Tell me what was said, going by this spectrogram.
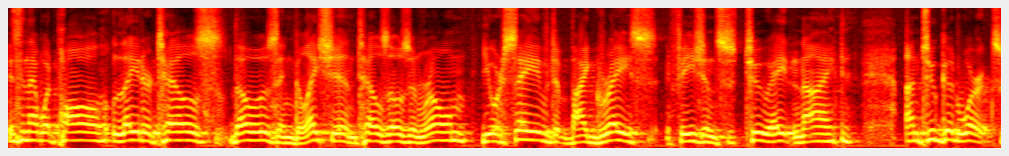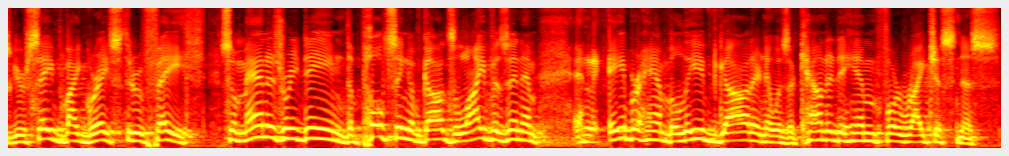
isn't that what Paul later tells those in Galatia and tells those in Rome? You are saved by grace, Ephesians 2 8 and 9, unto good works. You're saved by grace through faith. So man is redeemed. The pulsing of God's life is in him. And Abraham believed God, and it was accounted to him for righteousness.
